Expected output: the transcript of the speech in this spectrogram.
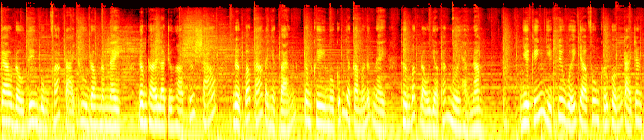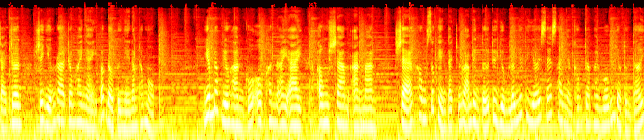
cao đầu tiên bùng phát tại thu đông năm nay, đồng thời là trường hợp thứ 6 được báo cáo tại Nhật Bản, trong khi mùa cúm gia cầm ở nước này thường bắt đầu vào tháng 10 hàng năm. Dự kiến việc tiêu hủy và phun khử khuẩn tại trang trại trên sẽ diễn ra trong 2 ngày bắt đầu từ ngày 5 tháng 1. Giám đốc điều hành của OpenAI, ông Sam Altman, sẽ không xuất hiện tại triển lãm điện tử tiêu dùng lớn nhất thế giới CES 2024 vào tuần tới.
